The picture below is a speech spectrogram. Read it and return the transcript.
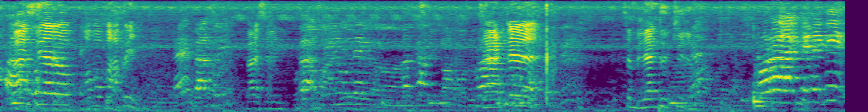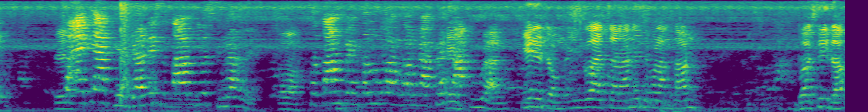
Basri karo apa Pak Apri? Eh, Basri. Basri. Basri ini lekat. Jadel 97 lho. Ora lagi iki saiki agendane setahun wis genah wis. Oh. Setahun ping telu ulang tahun kabeh Eh. tabuhan. Ini dong, ini acaranya sing ulang tahun. Basri toh,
